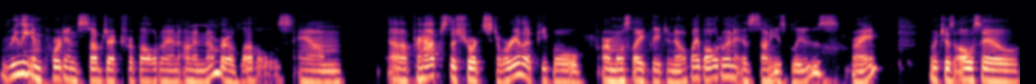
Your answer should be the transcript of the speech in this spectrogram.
really important subject for Baldwin on a number of levels. Um, uh, perhaps the short story that people are most likely to know by Baldwin is Sonny's Blues, right? Which is also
